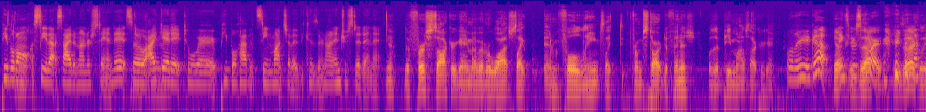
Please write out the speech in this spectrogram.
people don't see that side and understand it. So Yeah, I it get is. it to where people haven't seen much of it because they're not interested in it. Yeah, the first soccer game I've ever watched, like in full length, like th- from start to finish, was a Piedmont soccer game. Well, there you go. Yeah, Thanks for exactly, support. exactly.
